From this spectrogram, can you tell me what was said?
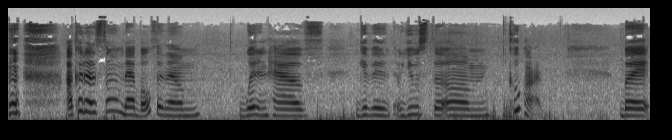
I could have assumed that both of them wouldn't have given used the um, coupon. But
